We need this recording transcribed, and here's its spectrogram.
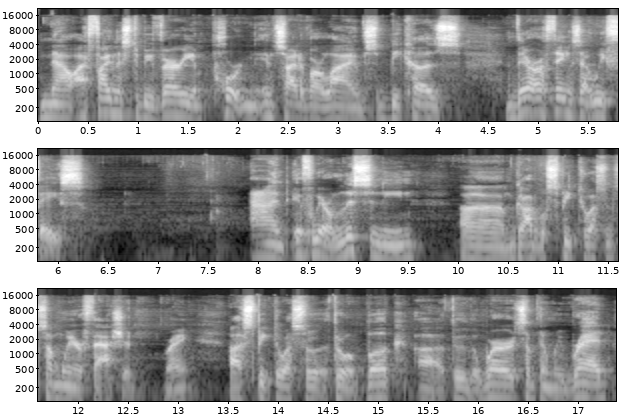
Now, I find this to be very important inside of our lives because there are things that we face. And if we are listening, um, God will speak to us in some way or fashion, right? Uh, speak to us through, through a book, uh, through the word, something we read,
